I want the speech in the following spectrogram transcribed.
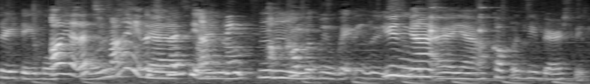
three tablespoons. Oh yeah, that's fine. That's Yeah, that's plenty. I think no? a cup would be very, very Yun sweet. nga, eh, yeah, a cup would be very sweet.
